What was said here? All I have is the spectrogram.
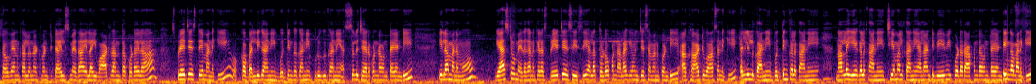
స్టవ్ వెనకాల ఉన్నటువంటి టైల్స్ మీద ఇలా ఈ వాటర్ అంతా కూడా ఇలా స్ప్రే చేస్తే మనకి ఒక్క బల్లి కానీ బొద్దింక కానీ పురుగు కానీ అస్సలు చేరకుండా ఉంటాయండి. ఇలా మనము గ్యాస్ స్టవ్ మీద కనుక ఇలా స్ప్రే చేసేసి అలా తొడవకుండా అలాగే ఉంచేసామనుకోండి ఆ ఘాటు వాసనకి అల్లులు కానీ బొద్దింకలు కానీ నల్ల ఈగలు కానీ చీమలు కానీ అలాంటివి ఏమీ కూడా రాకుండా ఉంటాయండి. ఇంకా మనకి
